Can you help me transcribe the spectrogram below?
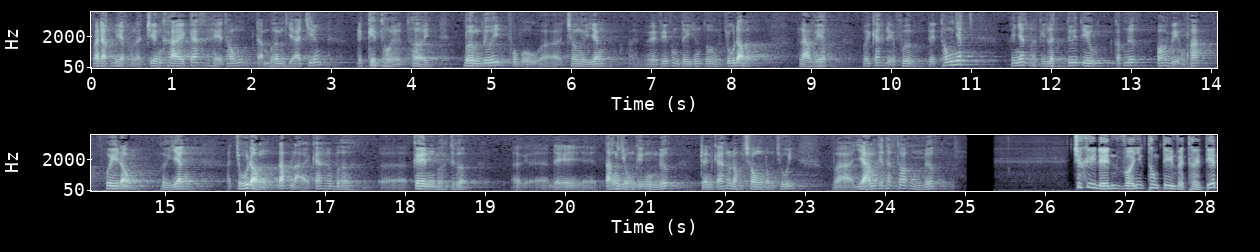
và đặc biệt là triển khai các hệ thống trạm bơm giả chiến để kịp thời thời bơm tưới phục vụ cho người dân. Về phía công ty chúng tôi chủ động làm việc với các địa phương để thống nhất thứ nhất là cái lịch tưới tiêu cấp nước có biện pháp huy động người dân à, chủ động đắp lại các bờ uh, kênh bờ thượng uh, để tận dụng cái nguồn nước trên các lòng sông lòng suối và giảm cái thất thoát nguồn nước Trước khi đến với những thông tin về thời tiết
